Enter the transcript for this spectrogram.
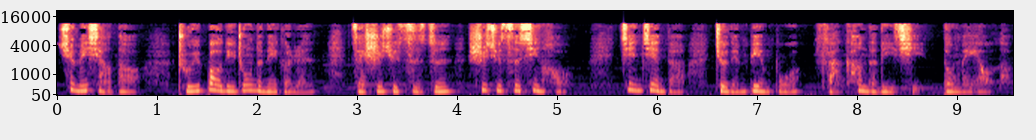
却没想到，处于暴力中的那个人，在失去自尊、失去自信后。渐渐的，就连辩驳、反抗的力气都没有了。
